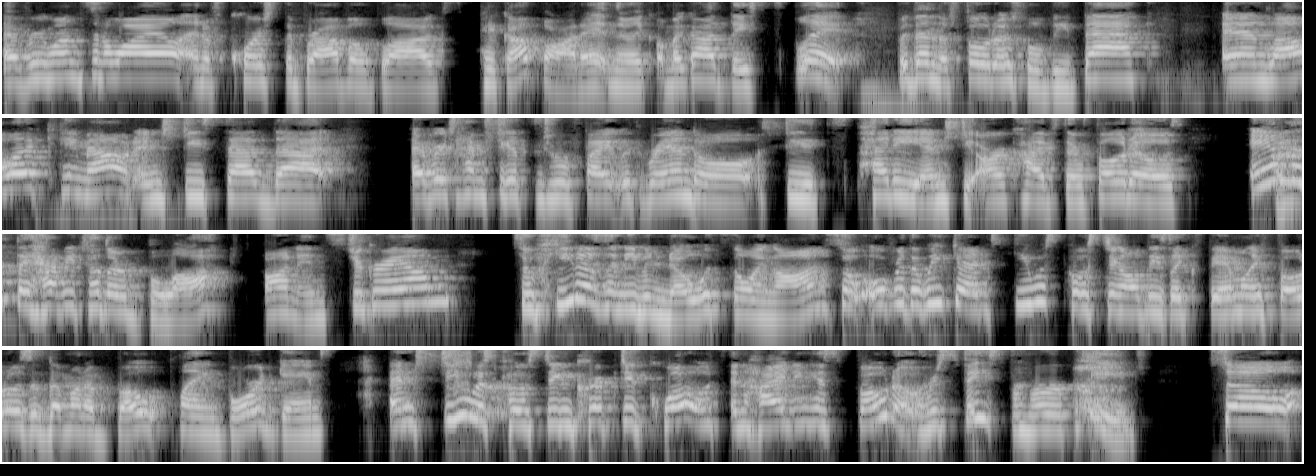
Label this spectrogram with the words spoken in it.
every once in a while. And of course, the Bravo blogs pick up on it and they're like, oh my God, they split. But then the photos will be back. And Lala came out and she said that every time she gets into a fight with Randall, she's petty and she archives their photos and that they have each other blocked on Instagram. So he doesn't even know what's going on. So over the weekend, he was posting all these like family photos of them on a boat playing board games. And she was posting cryptic quotes and hiding his photo, his face from her page. So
